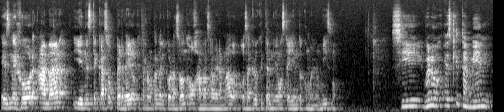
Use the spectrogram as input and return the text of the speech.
Es mejor amar y en este caso perder o que te rompan el corazón o jamás haber amado. O sea, creo que terminamos cayendo como en lo mismo. Sí, bueno, es que también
